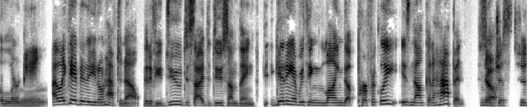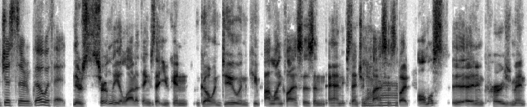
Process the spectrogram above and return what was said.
learning. I like the idea that you don't have to know that if you do decide to do something, getting everything lined up perfectly is not going to happen. So No. just to just sort of go with it. there's certainly a lot of things that you can go and do and keep online classes and, and extension Yeah. classes, but almost uh, an encouragement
